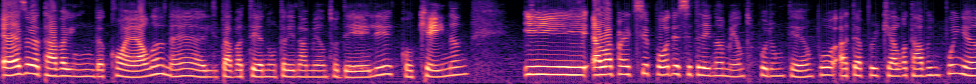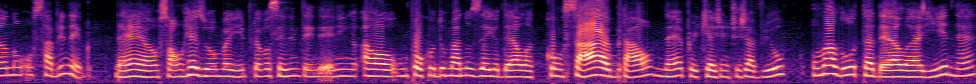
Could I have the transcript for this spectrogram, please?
Ezra estava ainda com ela, né? Ele estava tendo um treinamento dele com o Kanan. E ela participou desse treinamento por um tempo, até porque ela estava empunhando o sabre negro. Né, só um resumo aí para vocês entenderem um pouco do manuseio dela com o sabre e tal, né? Porque a gente já viu uma luta dela aí, né,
